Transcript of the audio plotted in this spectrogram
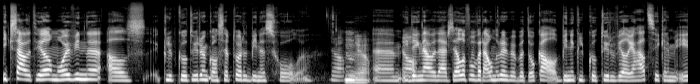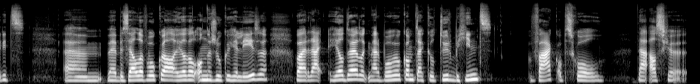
Ik zou het heel mooi vinden als clubcultuur een concept wordt binnen scholen. Ja. ja. Ehm. Ik denk dat we daar zelf over dat onderwerp we hebben het ook al binnen clubcultuur veel gehad, zeker met Edith. Ehm, we hebben zelf ook wel heel veel onderzoeken gelezen waar dat heel duidelijk naar boven komt dat cultuur begint vaak op school. Dat als je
